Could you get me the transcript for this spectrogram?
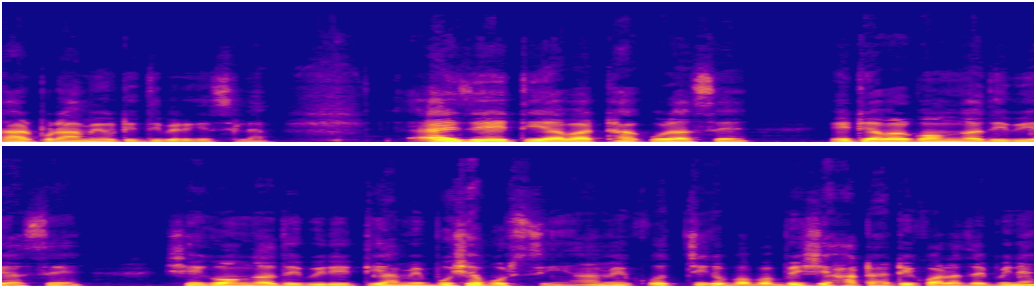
তারপরে আমি ওটি দিবে গেছিলাম। এই যে এটি আবার ঠাকুর আছে, এটি আবার গঙ্গা দেবী আছে, সেই গঙ্গা দেবীর এটি আমি বসে পড়ছি। আমি করছি বাবা, বেশি হাঁটাহাঁটি করা যাবে না।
